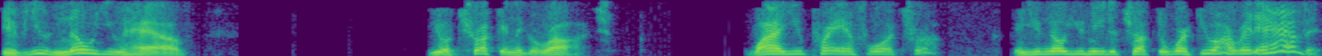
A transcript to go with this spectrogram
If you know you have your truck in the garage, why are you praying for a truck? And you know you need a truck to work. You already have it.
